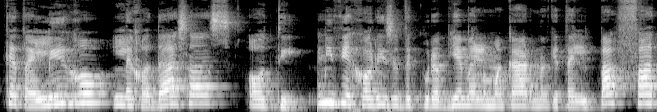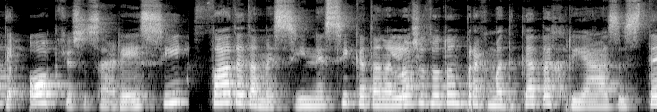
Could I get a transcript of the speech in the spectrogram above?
καταλήγω λέγοντάς σας ότι μην διαχωρίζετε κουραμπιέ μελομακάρονο κτλ. Φάτε όποιο σας αρέσει, φάτε τα με σύνεση, καταναλώσετε όταν πραγματικά τα χρειάζεστε,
